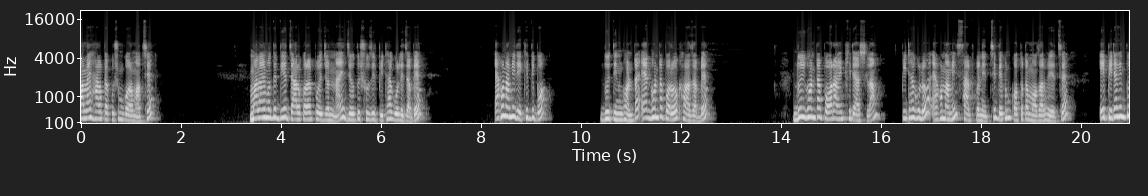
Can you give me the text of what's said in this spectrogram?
মালাই হালকা কুসুম গরম আছে। মালাইয়ের মধ্যে দিয়ে জাল করার প্রয়োজন নাই, যেহেতু সুজির পিঠা গলে যাবে। এখন আমি রেখে দিব দুই তিন ঘণ্টা। এক ঘণ্টা পরেও খাওয়া যাবে। দুই ঘণ্টা পর আমি ফিরে আসলাম। পিঠাগুলো এখন আমি সার্ভ করে নিচ্ছি। দেখুন কতটা মজার হয়েছে। এই পিঠা কিন্তু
